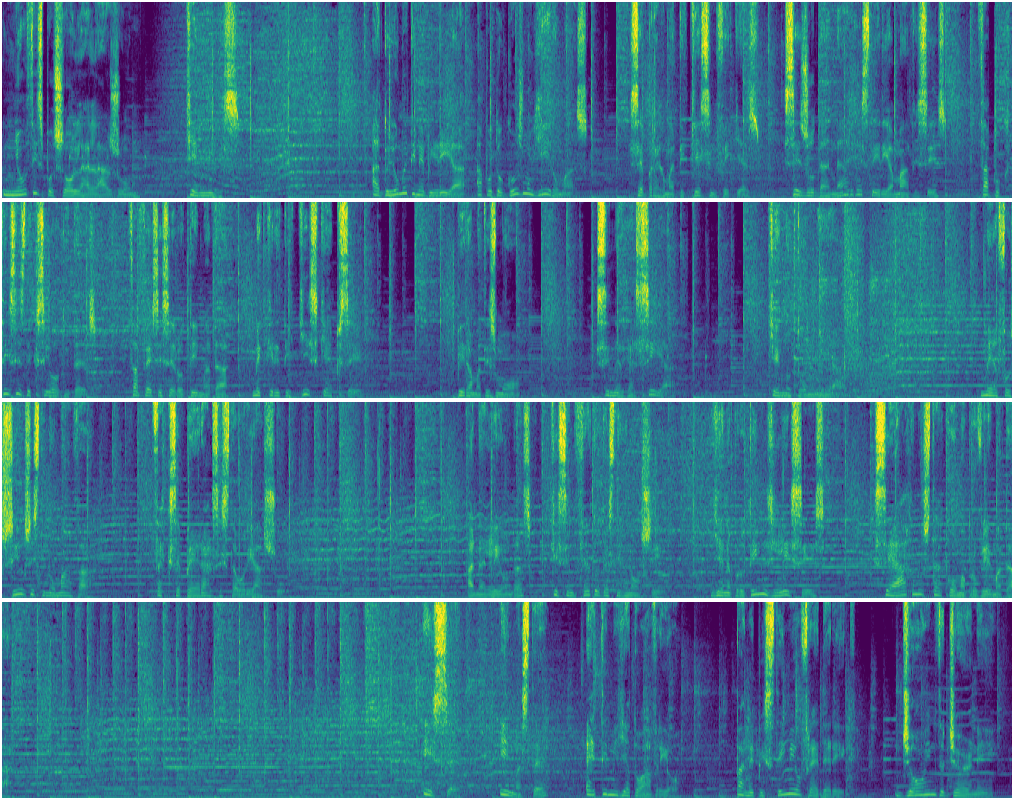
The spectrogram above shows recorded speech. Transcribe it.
Νιώθεις πως όλα αλλάζουν. Και εμείς. Αντλούμε την εμπειρία από τον κόσμο γύρω μας. Σε πραγματικές συνθήκες, σε ζωντανά εργαστήρια μάθησης, θα αποκτήσεις δεξιότητες. Θα θέσεις ερωτήματα με κριτική σκέψη. Πειραματισμό. Συνεργασία. Καινοτομία. Με αφοσίωση στην ομάδα θα ξεπεράσεις τα ωριά σου. Αναλύοντας και συνθέτοντας τη γνώση για να προτείνεις λύσεις σε άγνωστα ακόμα προβλήματα. Είσαι, είμαστε έτοιμοι για το αύριο. Πανεπιστήμιο Φρέντερικ. Join the journey.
